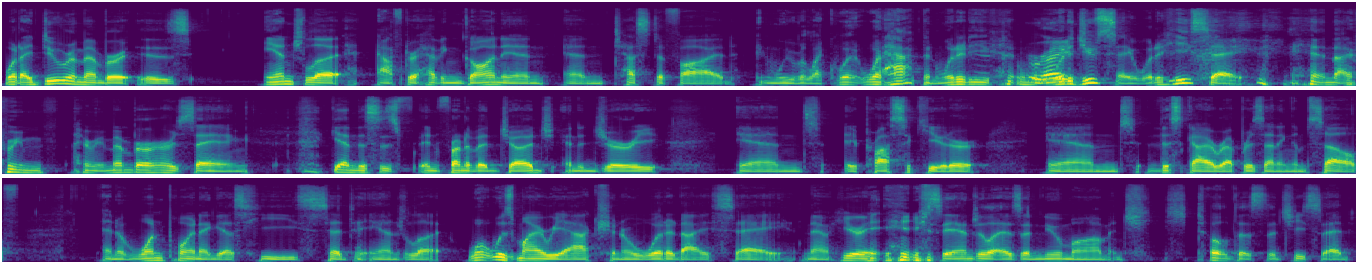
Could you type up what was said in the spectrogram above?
what I do remember is Angela, after having gone in and testified, and we were like, "What? What happened? What did he? What did you say? What did he say?" and I rem- I remember her saying, again, this is in front of a judge and a jury and a prosecutor and this guy representing himself. And at one point, I guess he said to Angela, What was my reaction or what did I say? Now, here's Angela as a new mom, and she, she told us that she said,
